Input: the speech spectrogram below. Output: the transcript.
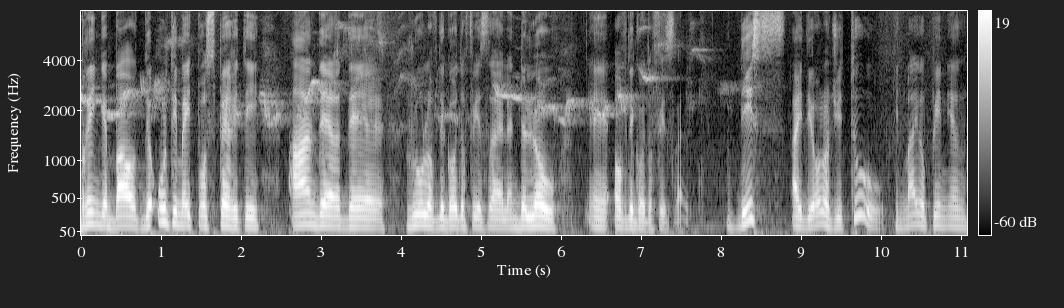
bring about the ultimate prosperity under the rule of the God of Israel and the law uh, of the God of Israel. This ideology, too, in my opinion,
